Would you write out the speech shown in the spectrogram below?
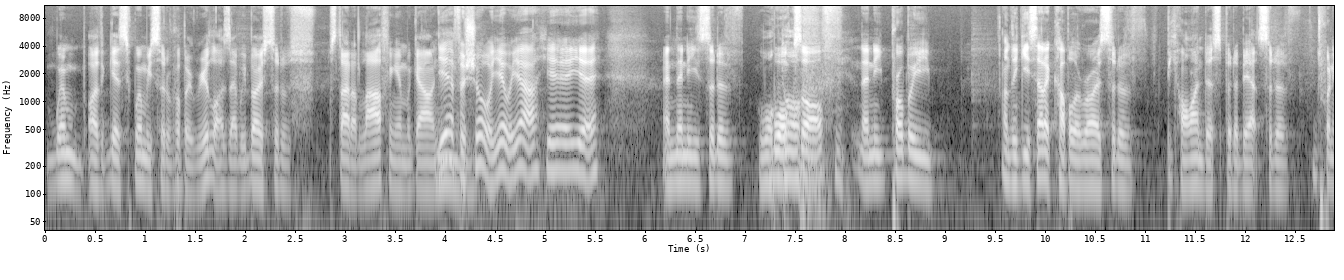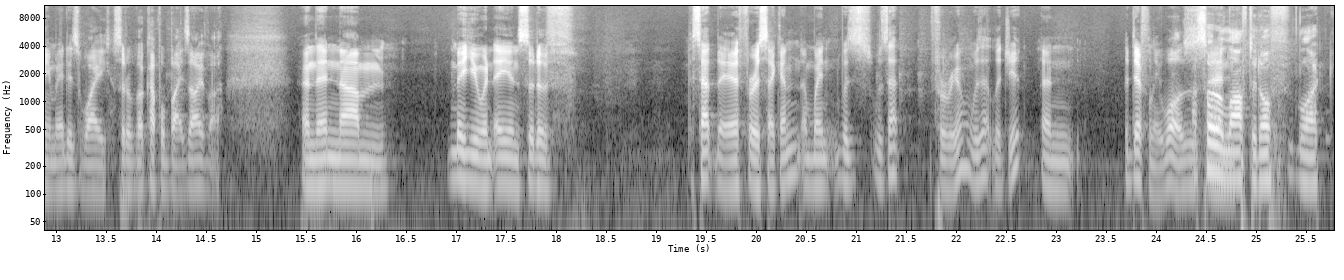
when I guess when we sort of probably realised that, we both sort of started laughing and we're going, "Yeah, for Mm. sure, yeah, we are, yeah, yeah." And then he sort of Walked walks off. off, and he probably, I think he sat a couple of rows sort of behind us, but about sort of twenty meters away, sort of a couple of bays over. And then um, me, you, and Ian sort of sat there for a second and went, "Was was that for real? Was that legit?" And it definitely was. I sort of laughed it off, like,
